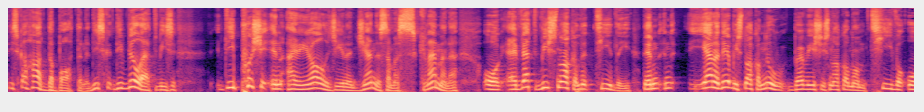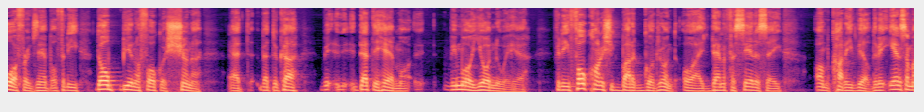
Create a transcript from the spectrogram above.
de skal ha debattene. De, skal, de vil at vi De pusher en ideology, en agenda, som er skremmende. Og jeg vet vi snakker litt tidlig. Den, gjerne det vi snakker om nå, bør vi ikke snakke om om 20 år, for eksempel, fordi da begynner folk å skjønne at vet du hva, dette her må, vi må gjøre noe her. Fordi folk kan ikke bare gå rundt og identifisere seg om hva de vil. Det var en som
